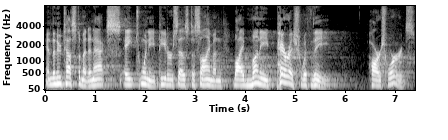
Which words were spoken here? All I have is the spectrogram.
In the New Testament, in Acts 8:20, Peter says to Simon, "By money perish with thee." Harsh words.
